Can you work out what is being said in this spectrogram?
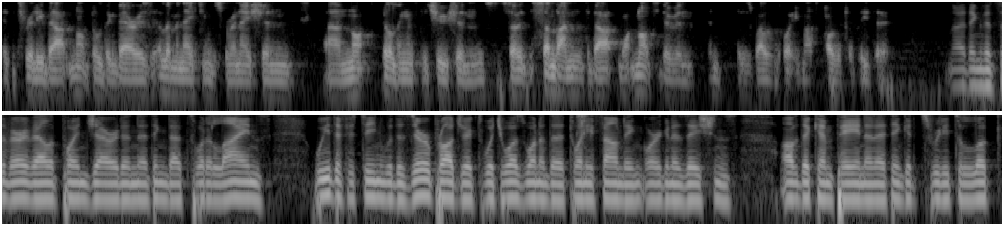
it's really about not building barriers, eliminating discrimination, um, not building institutions. So sometimes it's about what not to do and, and as well as what you must positively do. I think that's a very valid point, Jared, and I think that's what aligns We the 15 with the Zero Project, which was one of the 20 founding organizations of the campaign. And I think it's really to look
